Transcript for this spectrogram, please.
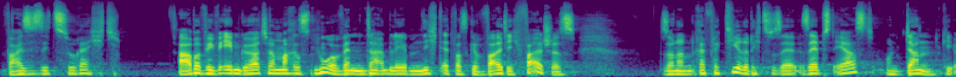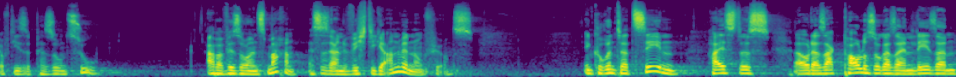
weise sie zurecht. Aber wie wir eben gehört haben, mach es nur, wenn in deinem Leben nicht etwas gewaltig falsch ist, sondern reflektiere dich selbst erst und dann geh auf diese Person zu. Aber wir sollen es machen. Es ist eine wichtige Anwendung für uns. In Korinther 10 heißt es, äh, oder sagt Paulus sogar seinen Lesern,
